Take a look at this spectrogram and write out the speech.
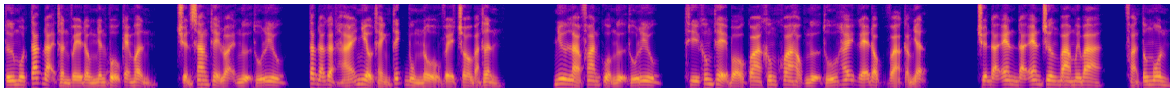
Từ một tác đại thần về đồng nhân bộ kem mẩn, chuyển sang thể loại ngự thú lưu, tác đã gặt hái nhiều thành tích bùng nổ về cho bản thân. Như là fan của ngự thú lưu, thì không thể bỏ qua không khoa học ngự thú hãy ghé đọc và cảm nhận. Chuyện đại en đã en chương ba mươi ba, phản tông môn.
